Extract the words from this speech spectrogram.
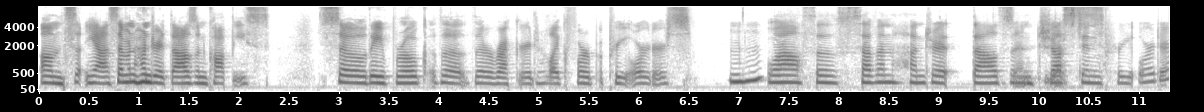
um, s- yeah, seven hundred thousand copies. So they broke the the record like for pre-orders. Mm-hmm. Wow, so 700,000 just in pre order?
